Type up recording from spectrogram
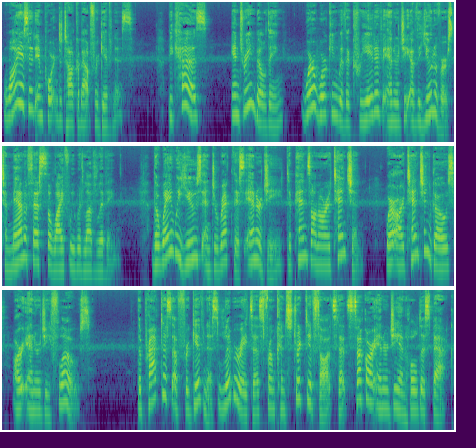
Why is it important to talk about forgiveness? Because in dream building, we're working with the creative energy of the universe to manifest the life we would love living. The way we use and direct this energy depends on our attention. Where our attention goes, our energy flows. The practice of forgiveness liberates us from constrictive thoughts that suck our energy and hold us back.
